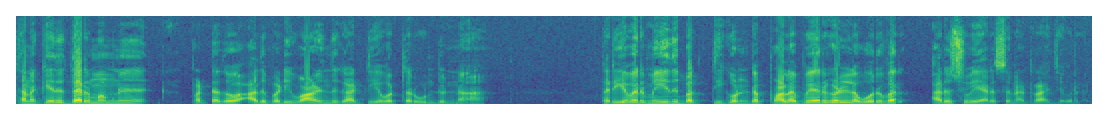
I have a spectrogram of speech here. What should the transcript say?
தனக்கு எது தர்மம்னு பட்டதோ அதுபடி வாழ்ந்து காட்டிய ஒருத்தர் உண்டுன்னா பெரியவர் மீது பக்தி கொண்ட பல பேர்களில் ஒருவர் அறுசுவை அரசு நடராஜ் அவர்கள்.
